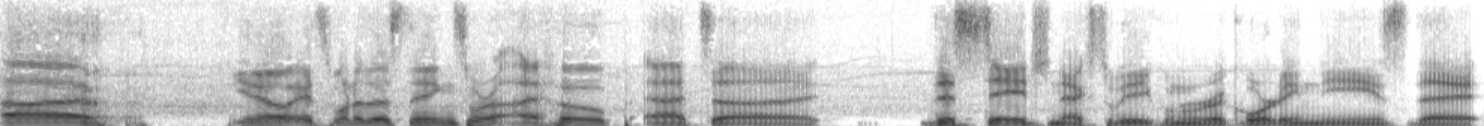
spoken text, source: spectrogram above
Uh, You know, it's one of those things where I hope at uh, this stage next week when we're recording these that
